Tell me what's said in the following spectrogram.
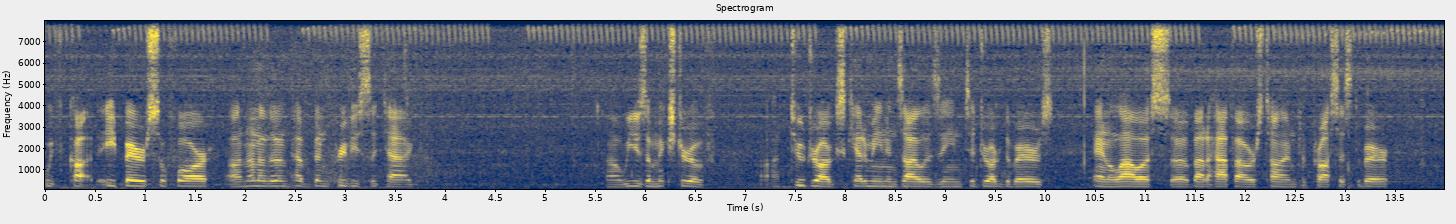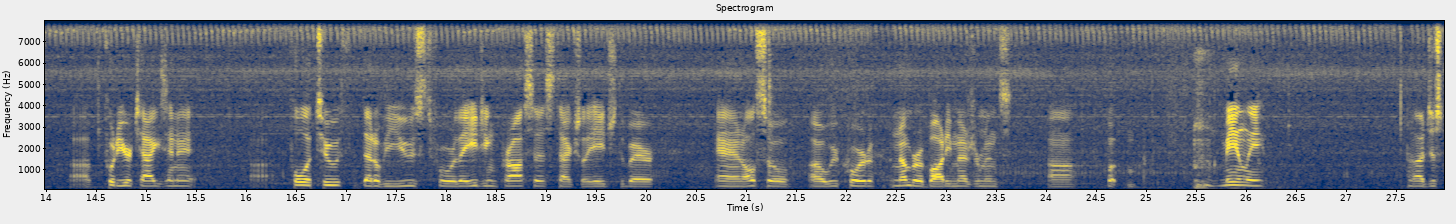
we've caught eight bears so far. Uh, none of them have been previously tagged. Uh, we use a mixture of uh, two drugs, ketamine and xylazine, to drug the bears and allow us uh, about a half hour's time to process the bear. Uh, put ear tags in it, pull a tooth that'll be used for the aging process to actually age the bear, and also we record a number of body measurements, but mainly uh, just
